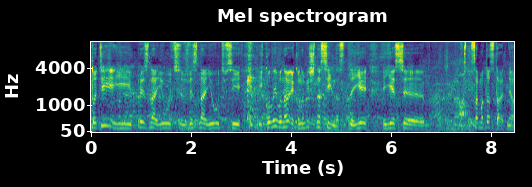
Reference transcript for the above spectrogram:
тоді і признають, визнають всі. І коли вона економічно сильна, є, є самодостатня.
